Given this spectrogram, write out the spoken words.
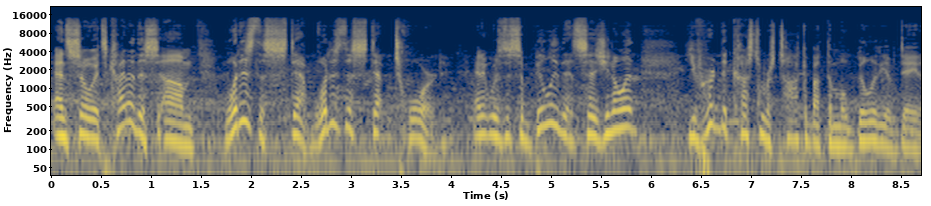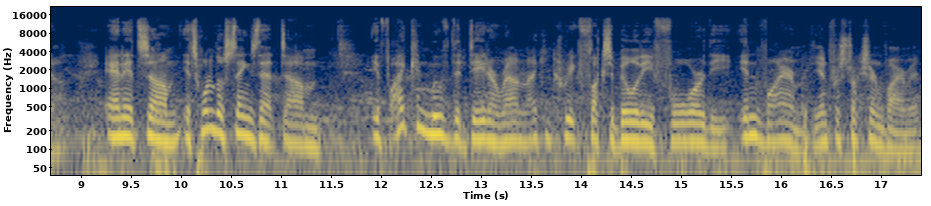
And so it's kind of this um, what is the step? What is the step toward? And it was this ability that says, you know what? You've heard the customers talk about the mobility of data, and it's um, it's one of those things that um, if I can move the data around and I can create flexibility for the environment, the infrastructure environment,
